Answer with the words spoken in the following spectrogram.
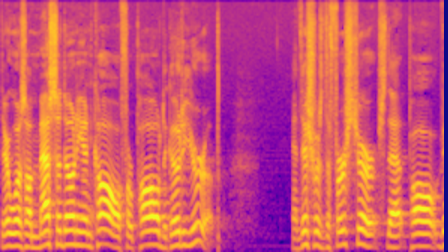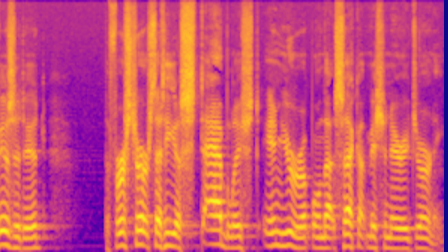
There was a Macedonian call for Paul to go to Europe. And this was the first church that Paul visited, the first church that he established in Europe on that second missionary journey.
